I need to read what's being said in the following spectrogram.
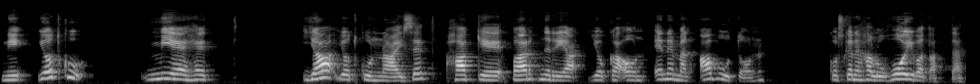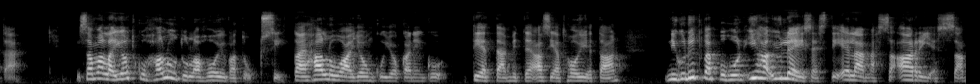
niin jotkut miehet ja jotkut naiset hakee partneria, joka on enemmän avuton, koska ne haluaa hoivata tätä. Ja samalla jotkut haluaa tulla hoivatuksi tai haluaa jonkun, joka niin kuin tietää, miten asiat hoidetaan niin kuin nyt mä puhun ihan yleisesti elämässä, arjessa.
